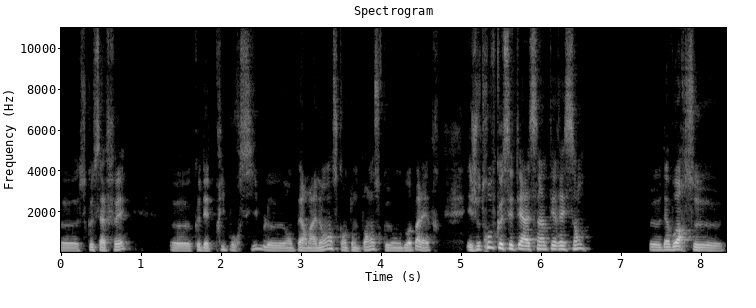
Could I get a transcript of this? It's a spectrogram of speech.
ce que ça fait que d'être pris pour cible euh, en permanence quand on pense qu'on ne doit pas l'être. Et je trouve que c'était assez intéressant euh, d'avoir ce,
